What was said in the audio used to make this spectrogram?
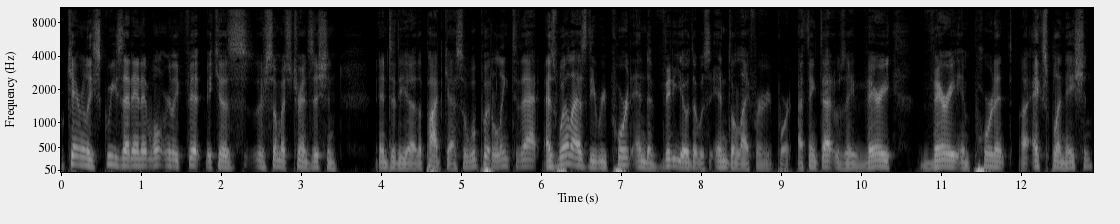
we can't really squeeze that in. It won't really fit because there's so much transition into the uh, the podcast. So we'll put a link to that as well as the report and the video that was in the Lifeway report. I think that was a very very important uh, explanation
